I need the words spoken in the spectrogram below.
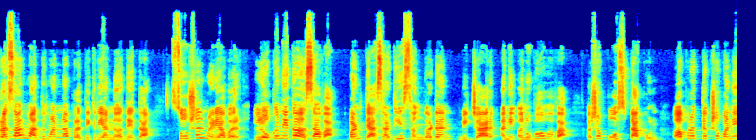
प्रसार माध्यमांना प्रतिक्रिया न देता सोशल मीडियावर लोकनेता असावा पण त्यासाठी संघटन विचार आणि अनुभव हवा अशा पोस्ट टाकून अप्रत्यक्षपणे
